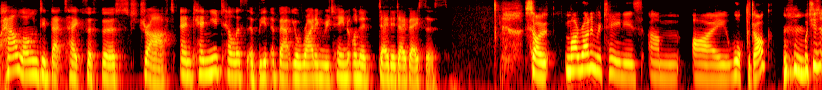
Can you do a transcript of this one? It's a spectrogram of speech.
how long did that take for first draft? And can you tell us a bit about your writing routine on a day to day basis? So my running routine is um, I walk the dog, mm-hmm. which is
